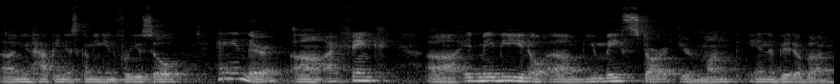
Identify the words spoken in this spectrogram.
uh, new happiness coming in for you. So hang in there. Uh, I think uh, it may be, you know, um, you may start your month in a bit of a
